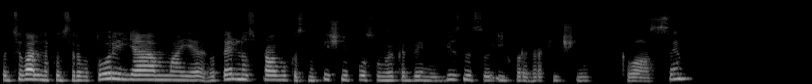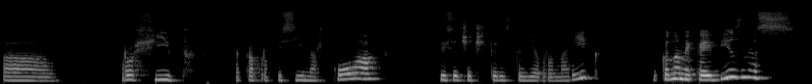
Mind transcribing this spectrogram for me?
Танцювальна консерваторія має готельну справу, косметичні послуги академії бізнесу і хореографічні класи. Профіт, така професійна школа, 1400 євро на рік. Економіка і бізнес,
